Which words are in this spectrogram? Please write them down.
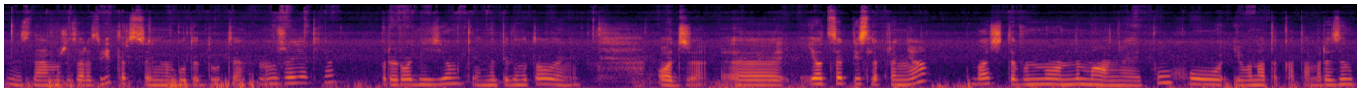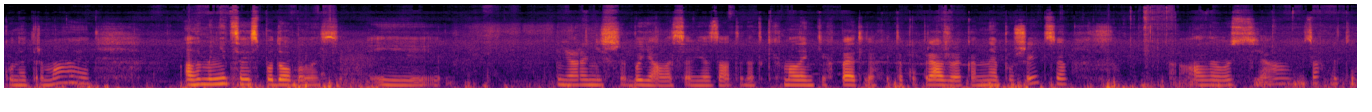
Не знаю, може зараз вітер сильно буде дути. Ну, вже як є. Природні зйомки, не підготовлені. Отже, е- і оце після прання, бачите, воно нема в і пуху, і вона така там резинку не тримає. Але мені це і сподобалось. І я раніше боялася в'язати на таких маленьких петлях і таку пряжу, яка не пушиться. Але ось я в захваті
